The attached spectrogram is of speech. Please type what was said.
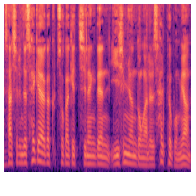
사실 이제 세계화가 급속하게 진행된 20년 동안을 살펴보면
